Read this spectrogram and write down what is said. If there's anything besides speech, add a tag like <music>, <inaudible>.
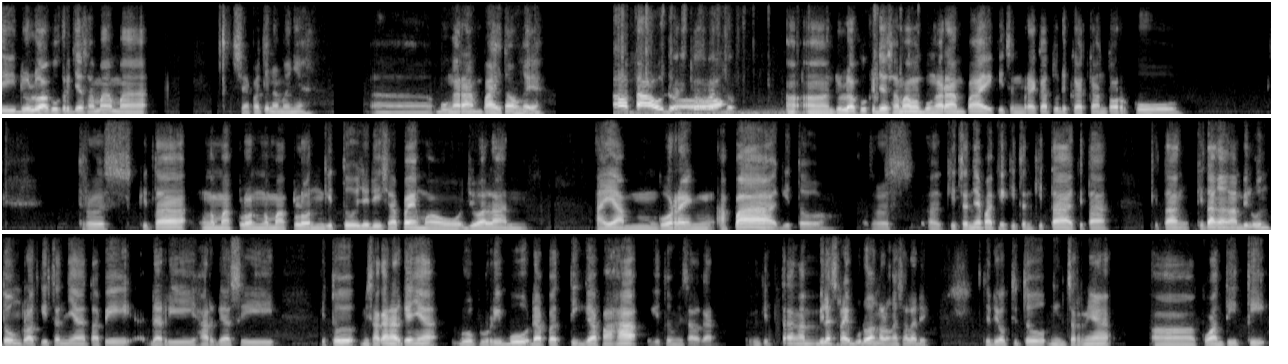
sih. Dulu aku kerja sama sama siapa tuh namanya? Uh, Bunga Rampai tahu nggak ya? Oh tahu dong. Resto, Uh, uh, dulu aku kerja sama sama Bunga Rampai. Kitchen mereka tuh dekat kantorku. Terus kita ngemaklon ngemaklon gitu. Jadi siapa yang mau jualan ayam goreng apa gitu. Terus uh, kitchennya pakai kitchen kita. Kita kita kita nggak ngambil untung cloud kitchennya, tapi dari harga si itu misalkan harganya dua puluh ribu dapat tiga paha gitu misalkan. Kita ngambil seribu doang kalau nggak salah deh. Jadi waktu itu ngincernya uh, quantity.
